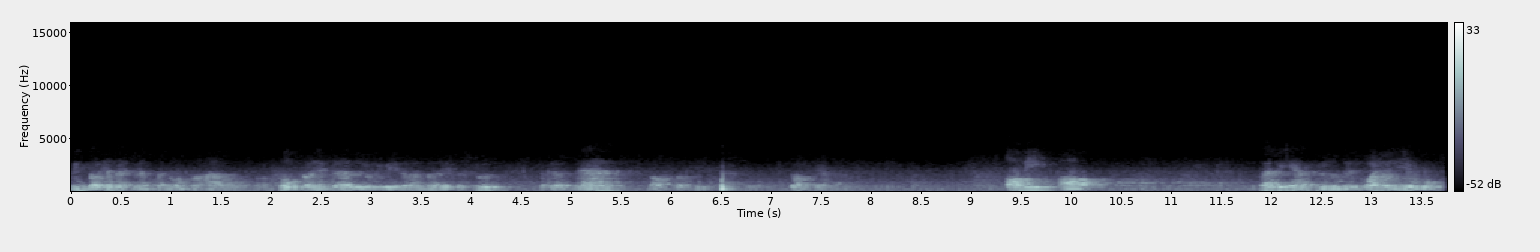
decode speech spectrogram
mint ahogy 1983-ban a szoktani szerzőjogi védelemben részesült, tehát ez nem lasszabbítás, csak jelen. Ami a személyes különböző vagyoni jogok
